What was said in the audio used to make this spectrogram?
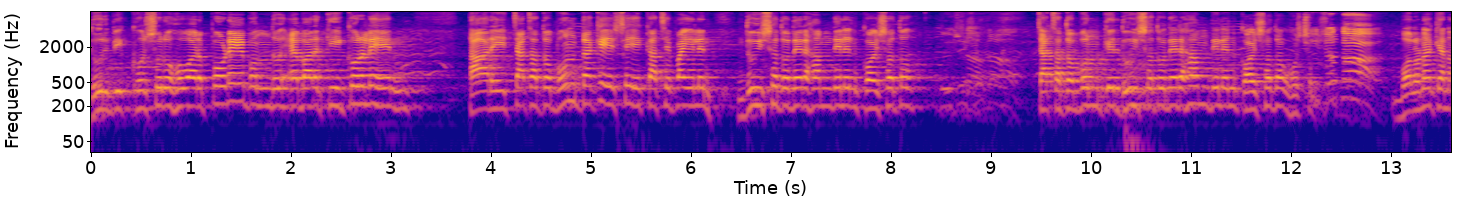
দুর্ভিক্ষ শুরু হওয়ার পরে বন্ধু এবার কি করলেন? তার এই চাচাতো বোনটাকে সে কাছে পাইলেন দুই শত দেড় হাম দিলেন কয় শত চাচাতো বোনকে দুই শত দেড় হাম দিলেন কয় শত বলো না কেন?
